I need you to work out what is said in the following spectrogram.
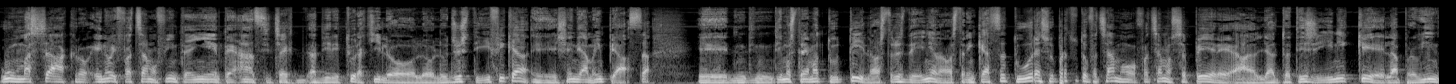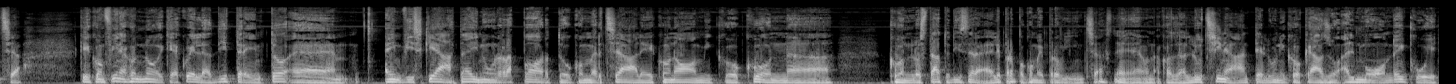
un massacro e noi facciamo finta di niente, anzi c'è addirittura chi lo, lo- lo giustifica e scendiamo in piazza e di- dimostriamo a tutti il nostro sdegno, la nostra incazzatura e soprattutto facciamo, facciamo sapere agli altoatesini che la provincia che confina con noi, che è quella di Trento, è, è invischiata in un rapporto commerciale, economico con, eh, con lo Stato di Israele proprio come provincia. È una cosa allucinante, è l'unico caso al mondo in cui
